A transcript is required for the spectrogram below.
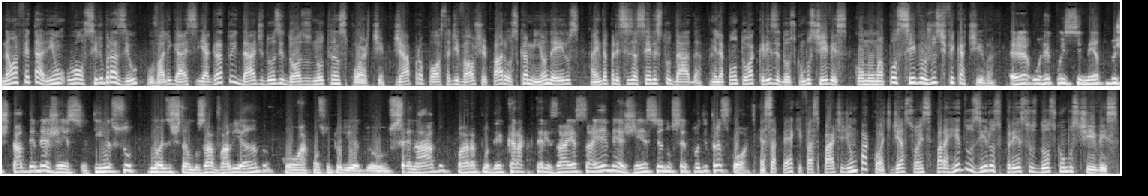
não afetariam o Auxílio Brasil, o Vale Gás e a gratuidade dos idosos no transporte. Já a proposta de voucher para os caminhoneiros ainda precisa ser estudada. Ele apontou a crise dos combustíveis como uma possível justificativa. É o reconhecimento do estado de emergência. Isso nós estamos avaliando com a consultoria do Senado para poder caracterizar essa emergência no setor de transporte. Essa PEC faz parte de um pacote de ações para reduzir os preços dos combustíveis.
